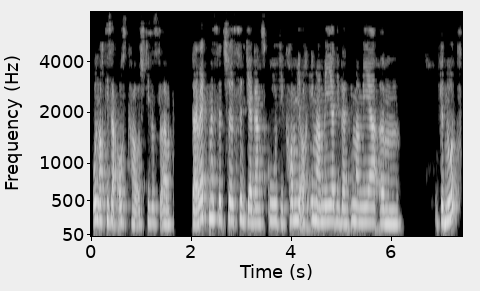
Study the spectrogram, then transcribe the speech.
Und auch dieser Austausch, dieses ähm, Direct Messages sind ja ganz gut, die kommen ja auch immer mehr, die werden immer mehr ähm, genutzt.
